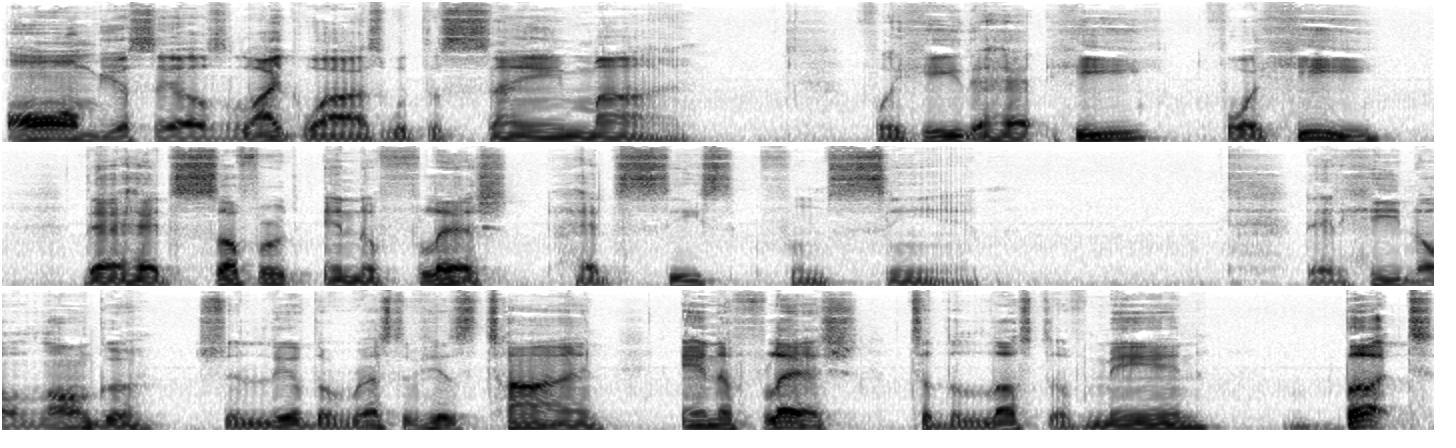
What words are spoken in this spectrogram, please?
arm yourselves likewise with the same mind. For he that had he for he that had suffered in the flesh had ceased from sin, that he no longer should live the rest of his time in the flesh to the lust of men, but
